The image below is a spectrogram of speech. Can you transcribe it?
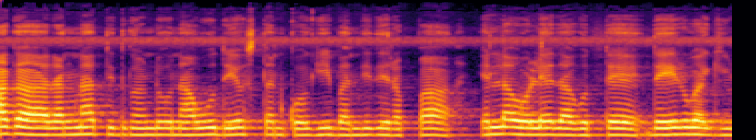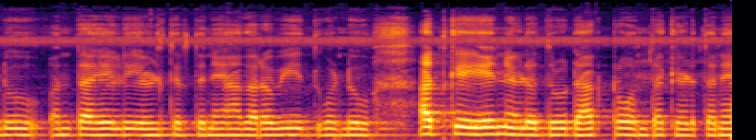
ಆಗ ರಂಗನಾಥ್ ಇದ್ಕೊಂಡು ನಾವು ದೇವಸ್ಥಾನಕ್ಕೆ ಹೋಗಿ ಬಂದಿದ್ದೀರಪ್ಪ, ಎಲ್ಲ ಒಳ್ಳೆಯದಾಗುತ್ತೆ ಧೈರ್ಯವಾಗಿಡು ಅಂತ ಹೇಳಿ ಹೇಳ್ತಿರ್ತಾನೆ. ಆಗ ರವಿ ಇದ್ಕೊಂಡು ಅದಕ್ಕೆ ಏನು ಹೇಳಿದ್ರು ಡಾಕ್ಟ್ರು ಅಂತ ಕೇಳ್ತಾನೆ.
